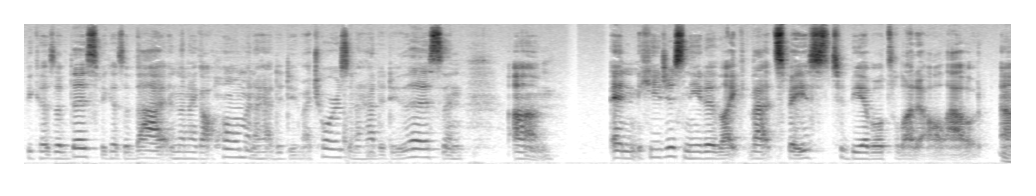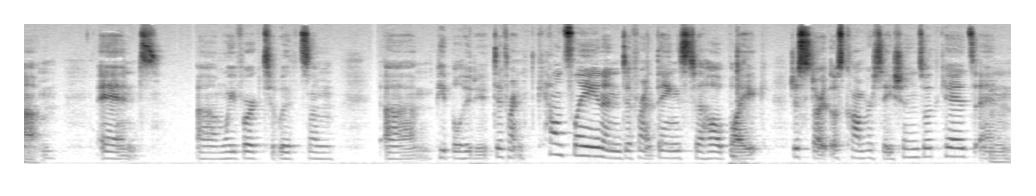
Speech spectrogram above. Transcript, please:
because of this, because of that. And then I got home and I had to do my chores and I had to do this. And, um, and he just needed like that space to be able to let it all out. Um, and um, we've worked with some um, people who do different counseling and different things to help like just start those conversations with kids and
